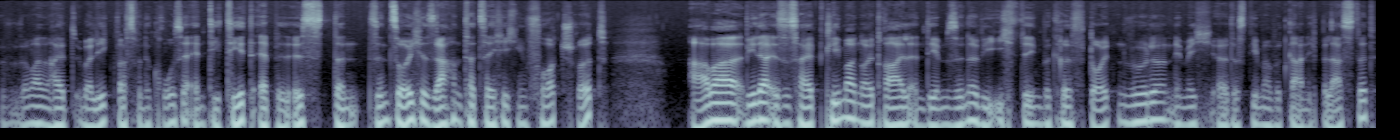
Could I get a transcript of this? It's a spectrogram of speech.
wenn man halt überlegt, was für eine große Entität Apple ist, dann sind solche Sachen tatsächlich ein Fortschritt. Aber weder ist es halt klimaneutral in dem Sinne, wie ich den Begriff deuten würde, nämlich äh, das Klima wird gar nicht belastet,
